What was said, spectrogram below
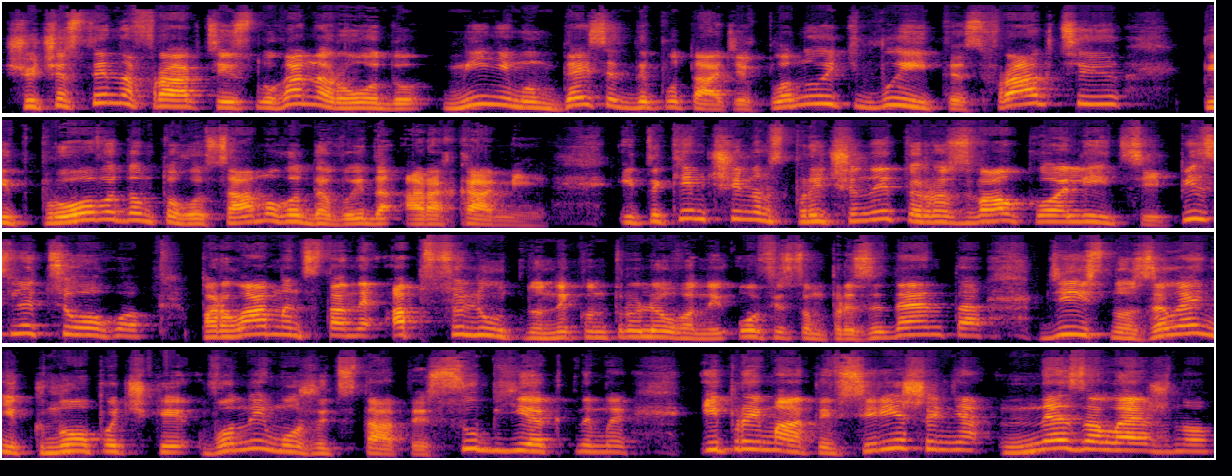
що частина фракції Слуга народу, мінімум 10 депутатів, планують вийти з фракцією під проводом того самого Давида Арахамії. І таким чином спричинити розвал коаліції. Після цього парламент стане абсолютно неконтрольований офісом президента. Дійсно, зелені кнопочки вони можуть стати суб'єктними і приймати всі рішення незалежно,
